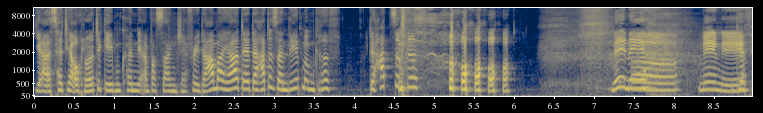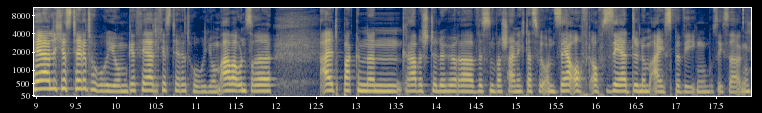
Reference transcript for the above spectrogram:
Ja, es hätte ja auch Leute geben können, die einfach sagen, Jeffrey Dahmer, ja, der, der hatte sein Leben im Griff. Der hat's im Griff. nee, nee. Uh, nee, nee. Gefährliches Territorium, gefährliches Territorium. Aber unsere altbackenen Grabestille-Hörer wissen wahrscheinlich, dass wir uns sehr oft auf sehr dünnem Eis bewegen, muss ich sagen.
